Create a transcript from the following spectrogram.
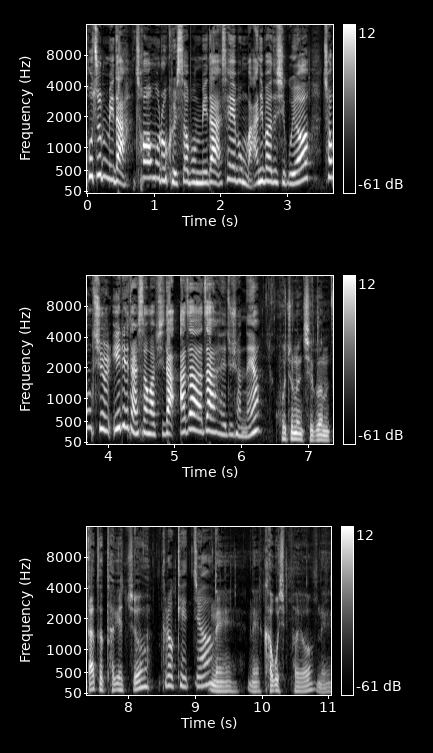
호주입니다. 처음으로 글 써봅니다. 새해 복 많이 받으시고요. 청취율 1위 달성합시다. 아자아자 해주셨네요. 호주는 지금 따뜻하겠죠? 그렇겠죠. 네, 네, 가고 싶어요. 네.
